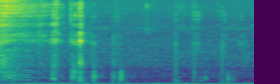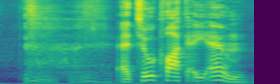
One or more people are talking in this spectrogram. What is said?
at two o'clock a.m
